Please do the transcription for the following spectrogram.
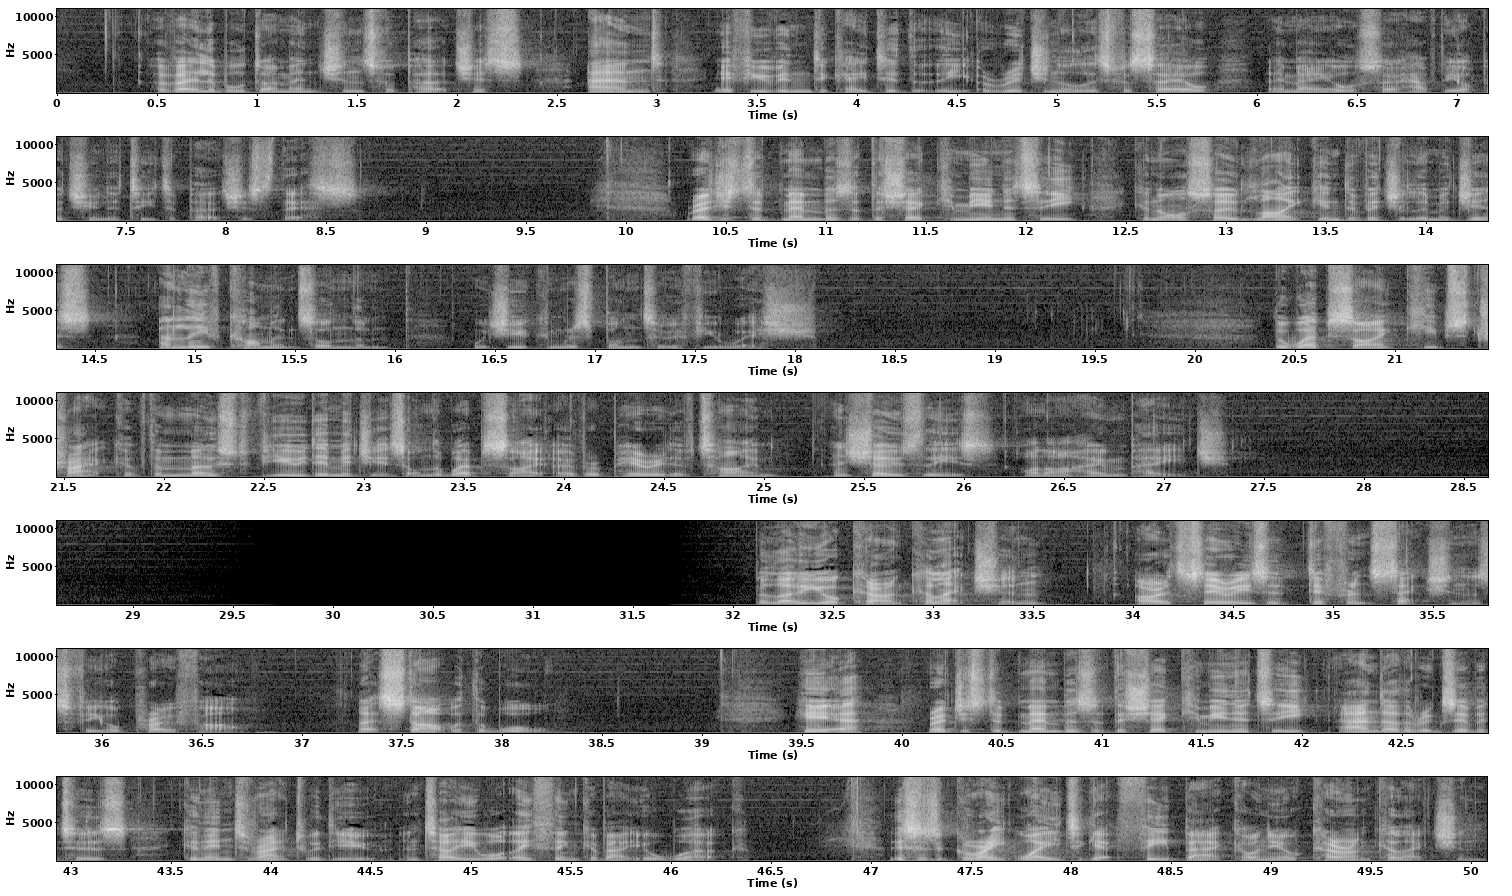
available dimensions for purchase, and if you've indicated that the original is for sale, they may also have the opportunity to purchase this. Registered members of the Shed community can also like individual images and leave comments on them, which you can respond to if you wish. The website keeps track of the most viewed images on the website over a period of time and shows these on our home Below your current collection are a series of different sections for your profile. Let's start with the wall. Here Registered members of the Shed community and other exhibitors can interact with you and tell you what they think about your work. This is a great way to get feedback on your current collection.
